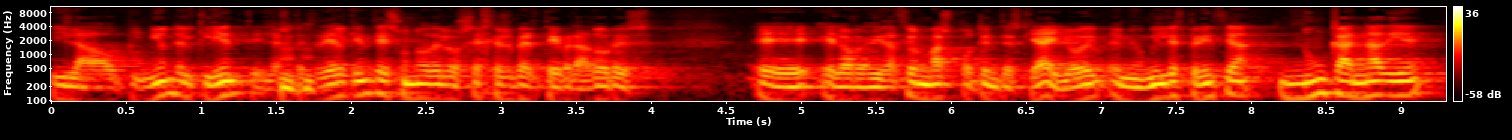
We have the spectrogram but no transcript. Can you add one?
y la opinión del cliente y la expectativa del cliente es uno de los ejes vertebradores eh, en la organización más potentes que hay. Yo, en mi humilde experiencia, nunca nadie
